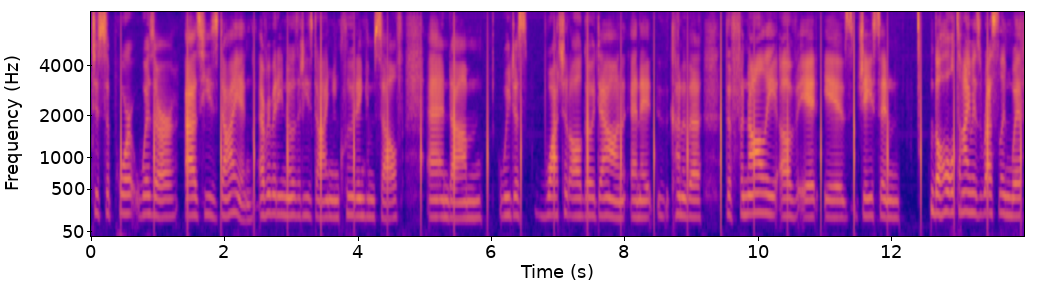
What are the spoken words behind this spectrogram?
to support Whizzer as he's dying. Everybody knows that he's dying, including himself, and um, we just watch it all go down. And it kind of the the finale of it is Jason the whole time is wrestling with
